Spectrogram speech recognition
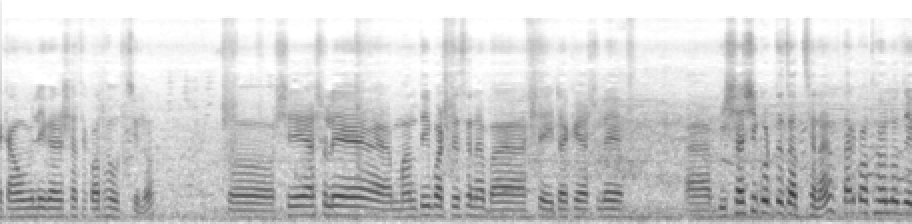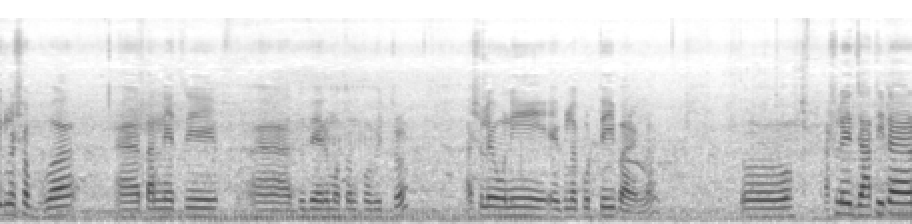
এক আওয়ামী লীগের সাথে কথা হচ্ছিল। তো সে আসলে মানতেই পারতেছে না বা সে এটাকে আসলে বিশ্বাসই করতে চাচ্ছে না। তার কথা হলো যে এগুলো সব ভুয়া তার নেত্রী দুধের মতন পবিত্র। আসলে উনি এগুলো করতেই পারেন না। তো আসলে এই জাতিটার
